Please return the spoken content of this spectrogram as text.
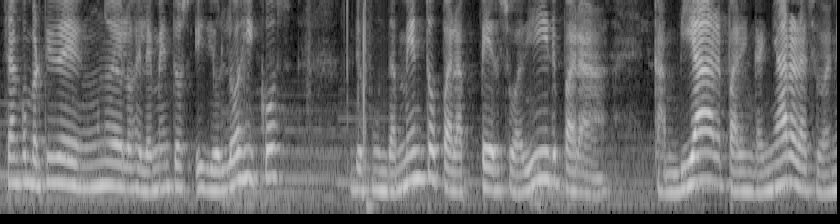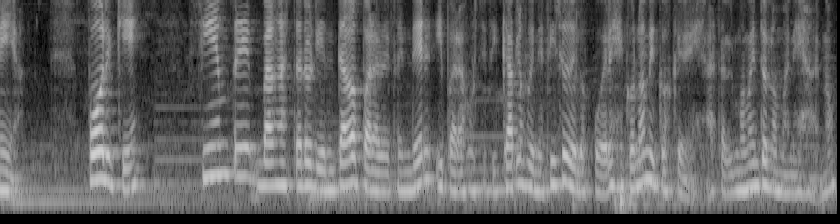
se han convertido en uno de los elementos ideológicos de fundamento para persuadir, para cambiar, para engañar a la ciudadanía. Porque siempre van a estar orientados para defender y para justificar los beneficios de los poderes económicos que hasta el momento nos manejan, ¿no?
